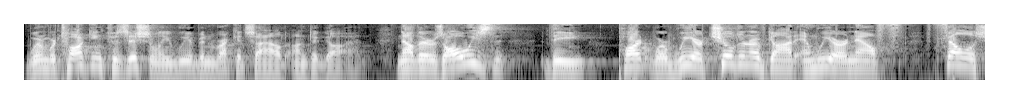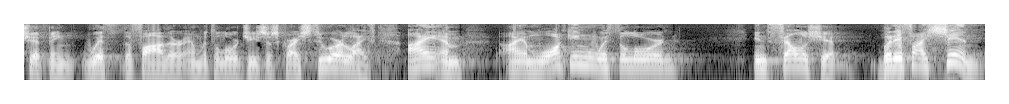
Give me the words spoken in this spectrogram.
when we're talking positionally, we have been reconciled unto God. Now, there's always the, part where we are children of God and we are now fellowshipping with the Father and with the Lord Jesus Christ through our life. I am, I am walking with the Lord in fellowship, but if I sin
